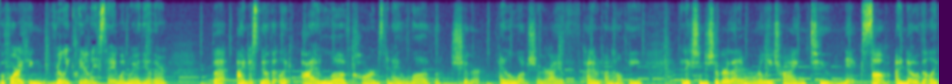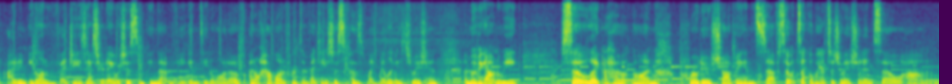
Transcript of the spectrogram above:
before I can really clearly say one way or the other. But I just know that like I love carbs and I love sugar. I love sugar. I have kind of an unhealthy addiction to sugar that I'm really trying to nix. Um, I know that like I didn't eat a lot of veggies yesterday, which is something that vegans eat a lot of. I don't have a lot of fruits and veggies just because like my living situation. I'm moving out in a week, so like I haven't gone produce shopping and stuff. So it's like a weird situation, and so um,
